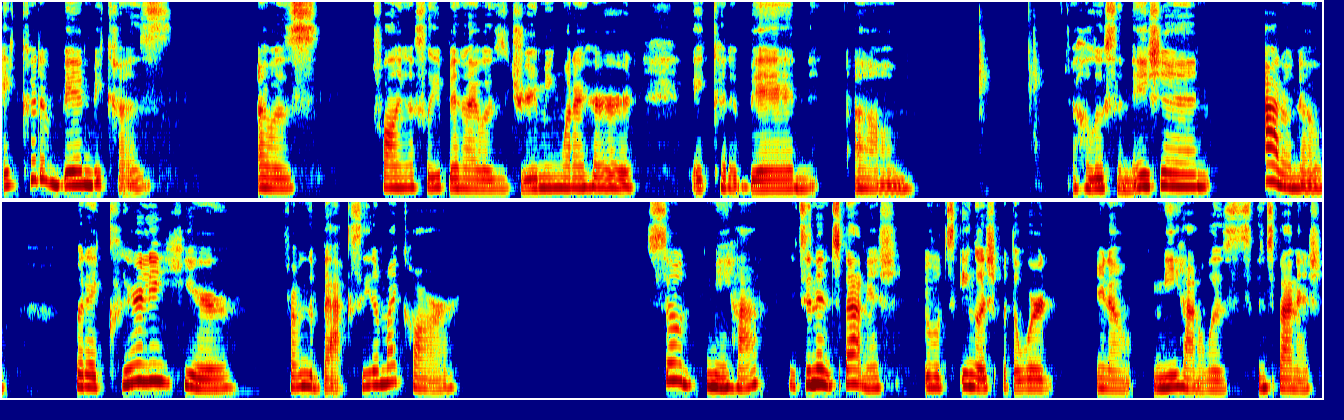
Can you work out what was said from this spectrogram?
it could have been because I was falling asleep and I was dreaming what I heard. It could have been um, a hallucination. I don't know. But I clearly hear from the back seat of my car. So, mija, it's in Spanish. Well, it's English, but the word, you know, mija was in Spanish.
